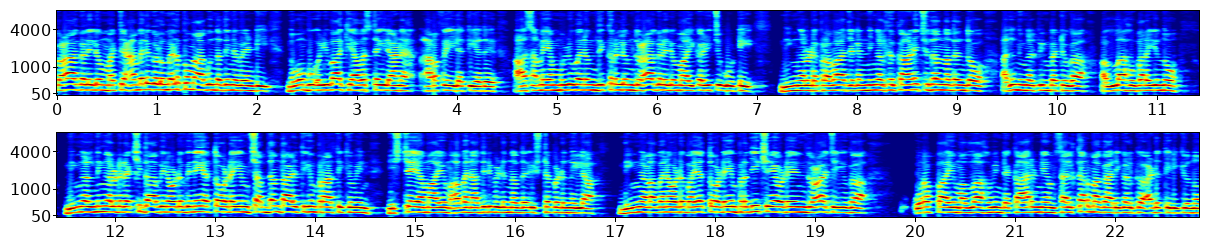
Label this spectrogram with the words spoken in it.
ദുആകളിലും മറ്റ് അമലുകളും എളുപ്പമാകുന്നതിന് വേണ്ടി നോമ്പ് ഒഴിവാക്കിയ അവസ്ഥയിലാണ് അറഫയിലെത്തിയത്. ആ സമയം മുഴുവനും ദിക്റിലും ദുആകളിലുമായി കഴിച്ചുകൂട്ടി. നിങ്ങളുടെ പ്രവാചകൻ നിങ്ങൾക്ക് കാണിച്ചു തന്നതെന്തോ അത് നിങ്ങൾ പിൻപറ്റുക. അള്ളാഹു പറയുന്നു നിങ്ങൾ നിങ്ങളുടെ രക്ഷിതാവിനോട് വിനയത്തോടെയും ശബ്ദം താഴ്ത്തിയും പ്രാർത്ഥിക്കുവിൻ. നിശ്ചയമായും അവൻ അതിർവിടുന്നത് ഇഷ്ടപ്പെടുന്നില്ല. നിങ്ങൾ അവനോട് ഭയത്തോടെയും പ്രതീക്ഷയോടെയും ദുആ ചെയ്യുക. ഉറപ്പായും അള്ളാഹുവിന്റെ കാരുണ്യം സൽക്കർമ്മകാരികൾക്ക് അടുത്തിരിക്കുന്നു.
